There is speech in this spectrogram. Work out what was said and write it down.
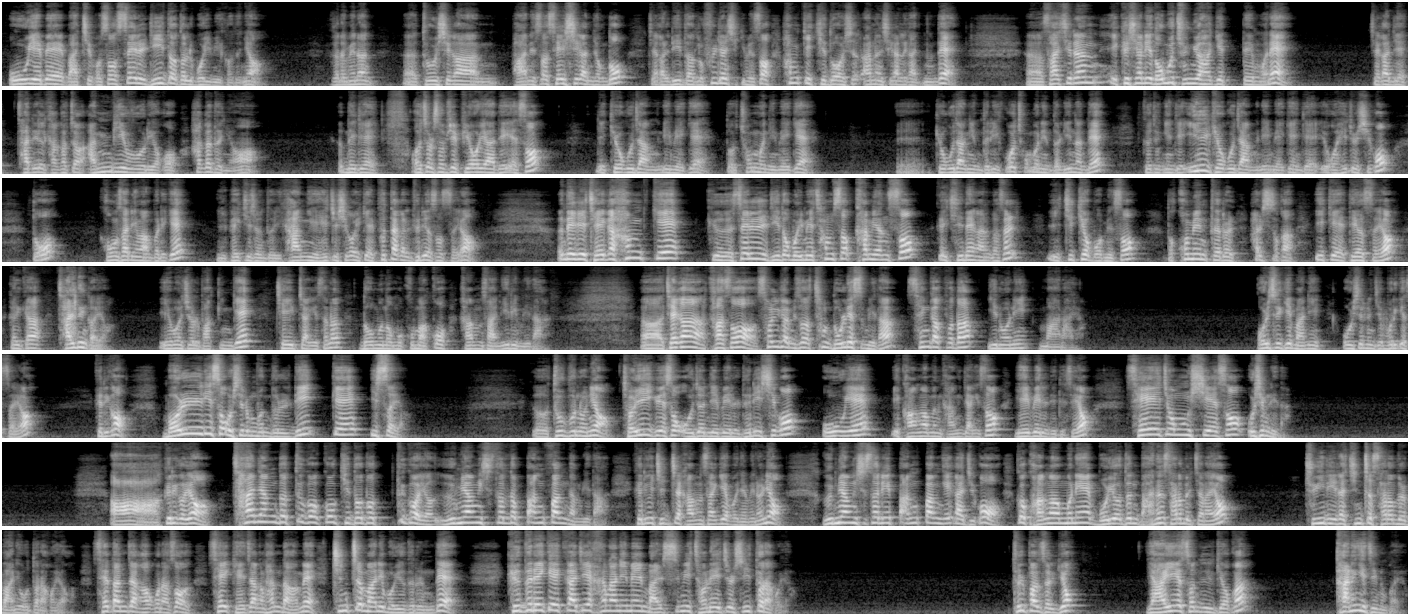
오후 예배 마치고서 셀 리더들 모임이거든요. 그러면은 어, 2시간 반에서 3시간 정도 제가 리더를 훈련시키면서 함께 기도하는 시간을 갖는데 어, 사실은 이그 시간이 너무 중요하기 때문에 제가 이제 자리를 가급적 안 비우려고 하거든요. 근데 이제 어쩔 수 없이 비워야 돼서 교구장님에게 또 총무님에게 예, 교구장님들이 있고 총무님들이 있는데 그 중에 이제 일 교구장님에게 이제 요거 해주시고 또 공사님 한 분에게 이 백지전도 강의해 주시고 이렇게 부탁을 드렸었어요. 근데 이제 제가 함께 그 셀 리더 모임에 참석하면서 그 진행하는 것을 이 지켜보면서 또 코멘트를 할 수가 있게 되었어요. 그러니까 잘 된 거예요. 이번 주로 바뀐 게 제 입장에서는 너무너무 고맙고 감사한 일입니다. 어, 제가 가서 설교하면서 참 놀랐습니다. 생각보다 인원이 많아요. 이렇게 많이 오시는지 모르겠어요. 그리고 멀리서 오시는 분들이 꽤 있어요. 그 두 분은요, 저희 교회에서 오전 예배를 드리시고, 오후에 이 광화문 광장에서 예배를 드리세요. 세종시에서 오십니다. 아, 그리고요, 찬양도 뜨겁고 기도도 뜨거워요. 음향시설도 빵빵 납니다. 그리고 진짜 감사한 게 뭐냐면요. 음향시설이 빵빵 해가지고 그 광화문에 모여든 많은 사람들 있잖아요. 주일이라 진짜 사람들 많이 오더라고요. 새 단장 하고 나서 새 개장을 한 다음에 진짜 많이 모여드는데 그들에게까지 하나님의 말씀이 전해질 수 있더라고요. 들판 설교, 야외 설교가 가능해지는 거예요.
